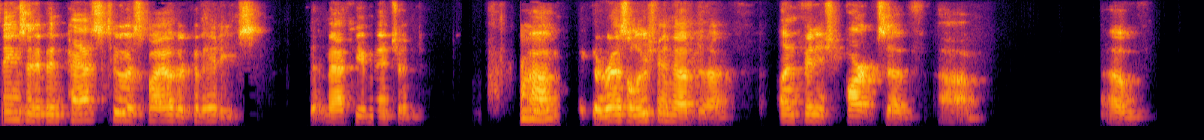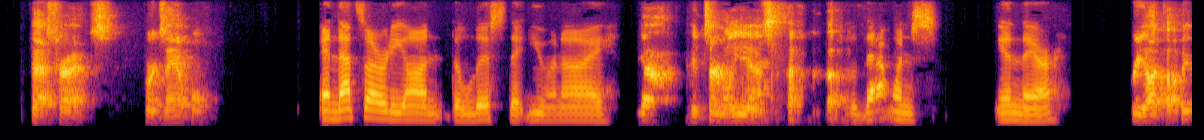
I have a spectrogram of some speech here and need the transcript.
things that have been passed to us by other committees that Matthew mentioned. Uh-huh. Um, The resolution of the unfinished parts of, um, of FasTracks, for example. And that's already on the list that you and I, Yeah, It certainly is. so that one's in there. Pretty hot topic.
